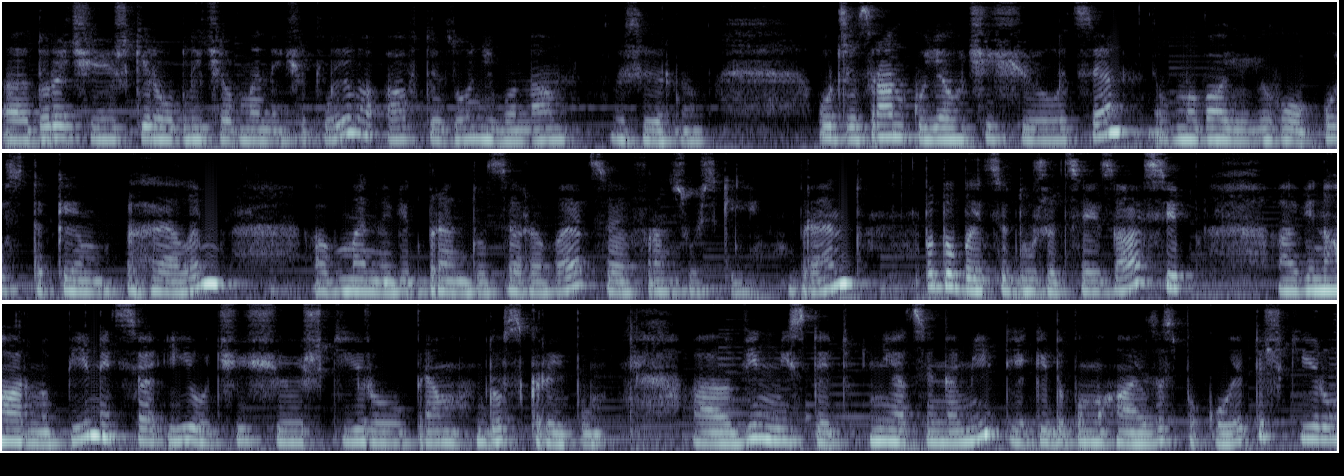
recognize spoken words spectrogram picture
Е, До речі, шкіра обличчя в мене чутлива, а в Т-зоні вона жирна. Отже, зранку я очищую лице, вмиваю його ось таким гелем. Е, В мене від бренду CeraVe, це французький бренд. Подобається дуже цей засіб, він гарно піниться і очищує шкіру прям до скрипу. Він містить ніацинамід, який допомагає заспокоїти шкіру.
